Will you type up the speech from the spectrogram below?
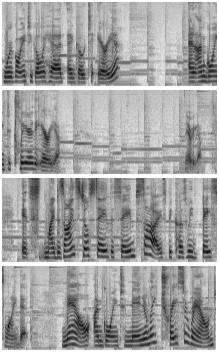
we're going to go ahead and go to area and I'm going to clear the area. There we go. It's my design still stayed the same size because we baselined it. Now I'm going to manually trace around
